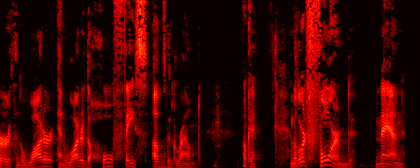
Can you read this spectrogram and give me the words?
earth and the water and watered the whole face of the ground. Okay. And the Lord formed man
